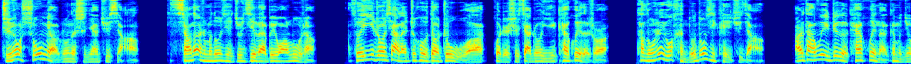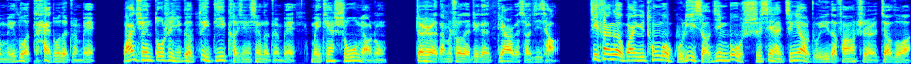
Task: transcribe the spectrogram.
只用十五秒钟的时间去想，想到什么东西就记在备忘录上。所以一周下来之后，到周五或者是下周一开会的时候，他总是有很多东西可以去讲。而他为这个开会呢，根本就没做太多的准备，完全都是一个最低可行性的准备，每天十五秒钟。这是咱们说的这个第二个小技巧。第三个关于通过鼓励小进步实现精要主义的方式，叫做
